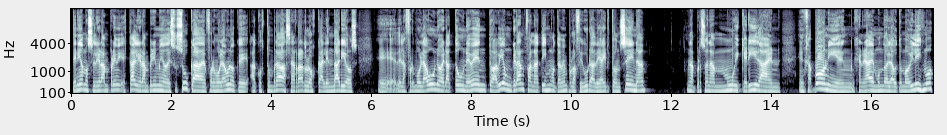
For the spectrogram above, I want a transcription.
Teníamos el gran premio, está el Gran Premio de Suzuka en Fórmula 1 que acostumbraba a cerrar los calendarios eh, de la Fórmula 1, era todo un evento, había un gran fanatismo también por la figura de Ayrton Senna una persona muy querida en, en Japón y en general el mundo del automovilismo.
